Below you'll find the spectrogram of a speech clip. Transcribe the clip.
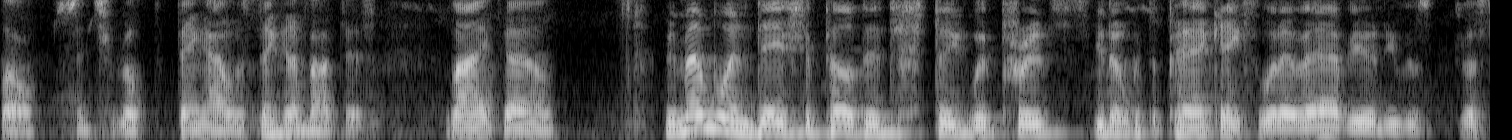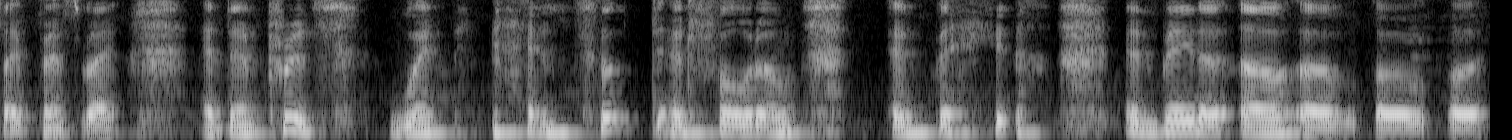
well, since you wrote the thing, I was thinking about this. Like, uh, remember when Dave Chappelle did that thing with Prince, you know, with the pancakes or whatever have you, and he was just like Prince, right? And then Prince went and took that photo and made and made a, a, a, a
